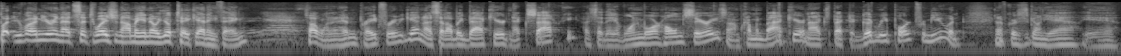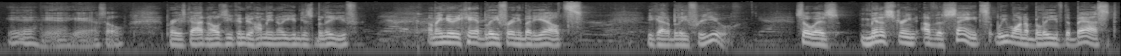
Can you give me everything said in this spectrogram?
But when you're in that situation, how many you know you'll take anything? Yes. So I went ahead and prayed for him again. I said, I'll be back here next Saturday. I said, they have one more home series, and I'm coming back here, and I expect a good report from you. And, and of course, he's going, yeah, yeah, yeah, yeah, yeah. So praise God. And all you can do, how many know you can just believe? Yeah. How many know you can't believe for anybody else? You got to believe for you. Yeah. So as ministering of the saints, we want to believe the best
